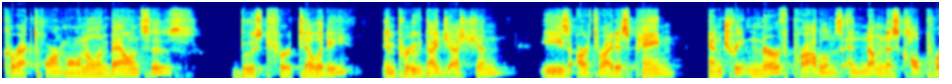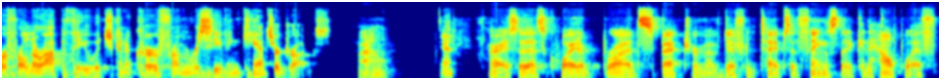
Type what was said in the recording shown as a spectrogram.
correct hormonal imbalances, boost fertility, improve digestion, ease arthritis pain, and treat nerve problems and numbness called peripheral neuropathy, which can occur from receiving cancer drugs. Wow. Yeah. All right. So that's quite a broad spectrum of different types of things that it can help with,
